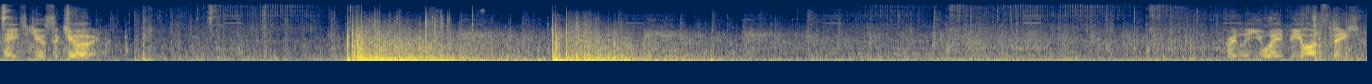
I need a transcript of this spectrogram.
HQ. Secured. Friendly UAV on station.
